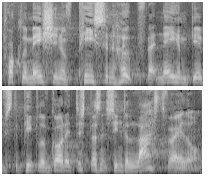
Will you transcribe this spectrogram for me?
proclamation of peace and hope that Nahum gives the people of God? It just doesn't seem to last very long.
